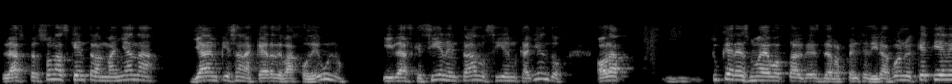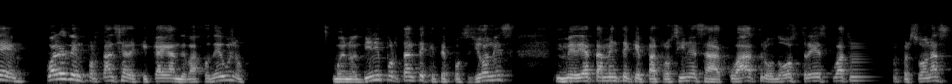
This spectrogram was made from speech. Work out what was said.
las personas que entran mañana ya empiezan a caer debajo de uno y las que siguen entrando siguen cayendo. Ahora, tú que eres nuevo, tal vez de repente dirás, bueno, ¿y qué tiene? ¿Cuál es la importancia de que caigan debajo de uno? Bueno, es bien importante que te posiciones, inmediatamente que patrocines a cuatro, dos, tres, cuatro personas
